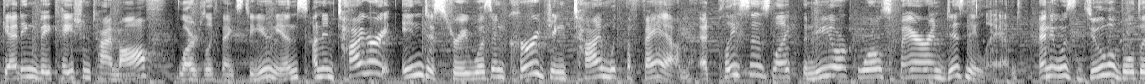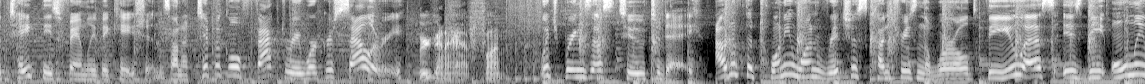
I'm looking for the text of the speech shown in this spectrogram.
getting vacation time off, largely thanks to unions, an entire industry was encouraging time with the fam at places like the New York World's Fair and Disneyland. And it was doable to take these family vacations on a typical factory worker's salary. We're gonna have fun. Which brings us to today. Out of the 21 richest countries in the world, the US is the only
